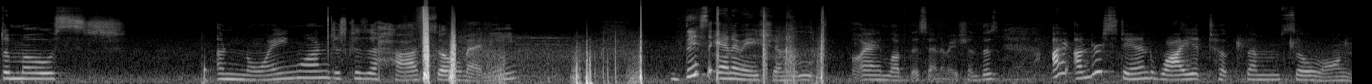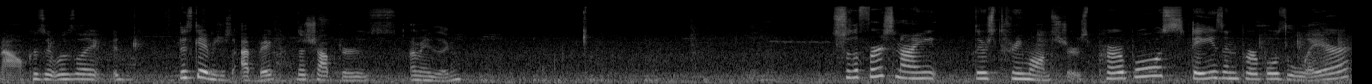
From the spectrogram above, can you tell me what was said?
the most annoying one just because it has so many. This animation, I love this animation. This, I understand why it took them so long now because it was like, it, this game is just epic. The chapter is amazing. So the first night, there's three monsters. Purple stays in Purple's lair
